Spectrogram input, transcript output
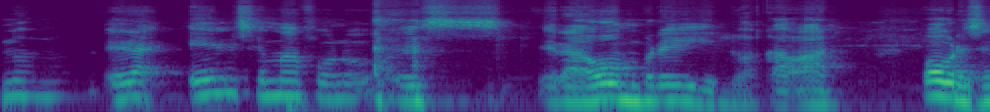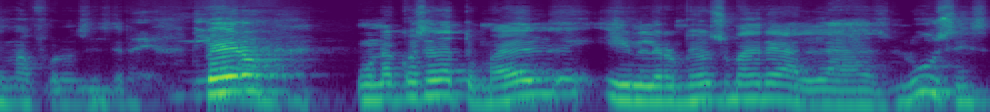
no, no, era el semáforo, es, era hombre y lo acabaron. Pobre semáforo, sinceramente. Mira, Pero una cosa era tu madre y le rompieron su madre a las luces.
